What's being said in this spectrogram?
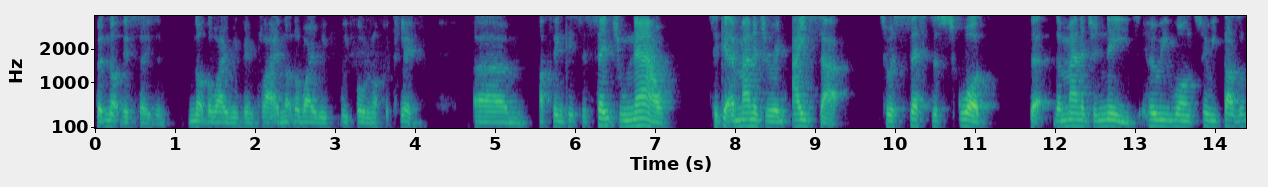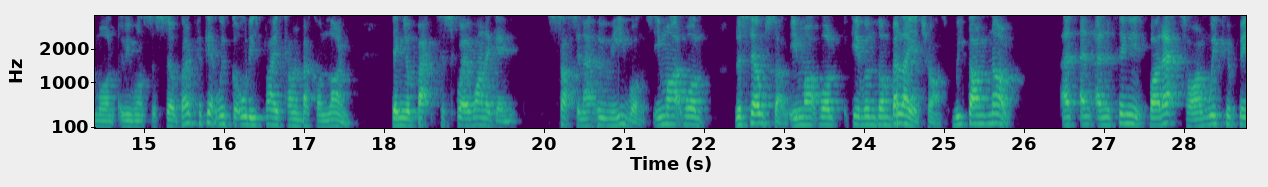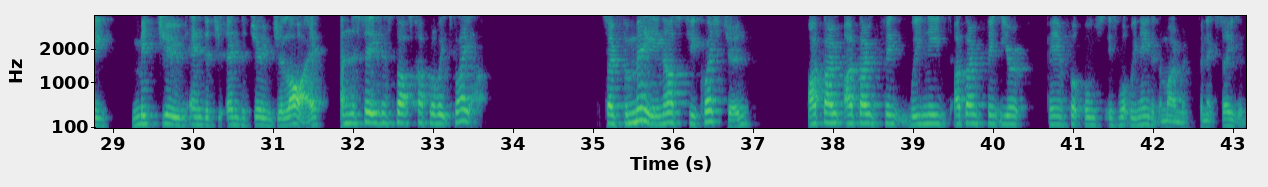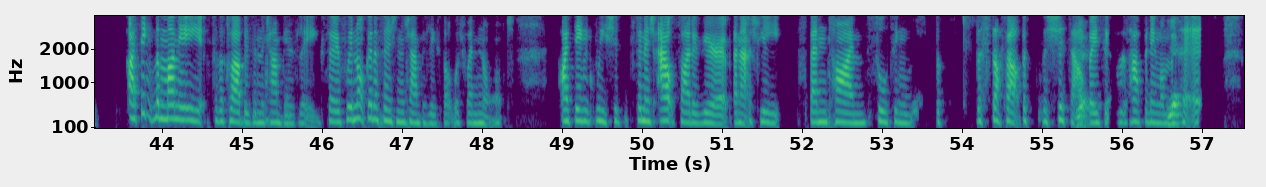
but not this season. Not the way we've been playing. Not the way we've we've fallen off a cliff. Um, I think it's essential now to get a manager in ASAP to assess the squad that the manager needs, who he wants, who he doesn't want, who he wants to sell. Don't forget, we've got all these players coming back on loan. Then you're back to square one again, sussing out who he wants. He might want Lo Celso. He might want to give Ndombele a chance. We don't know. And, and and the thing is, by that time, we could be mid June, end of end of June, July, and the season starts a couple of weeks later. So for me, in answer to your question, I don't I don't think we need I don't think European football is what we need at the moment for next season. I think the money for the club is in the Champions League. So if we're not going to finish in the Champions League spot, which we're not, I think we should finish outside of Europe and actually spend time sorting the, the stuff out, the, the shit out, Yeah. basically, that's happening on Yeah. the pitch.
